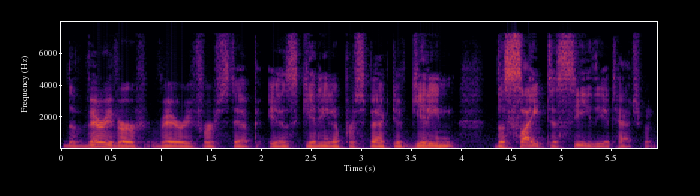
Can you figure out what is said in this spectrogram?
the very, very, very first step is getting a perspective, getting the sight to see the attachment.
